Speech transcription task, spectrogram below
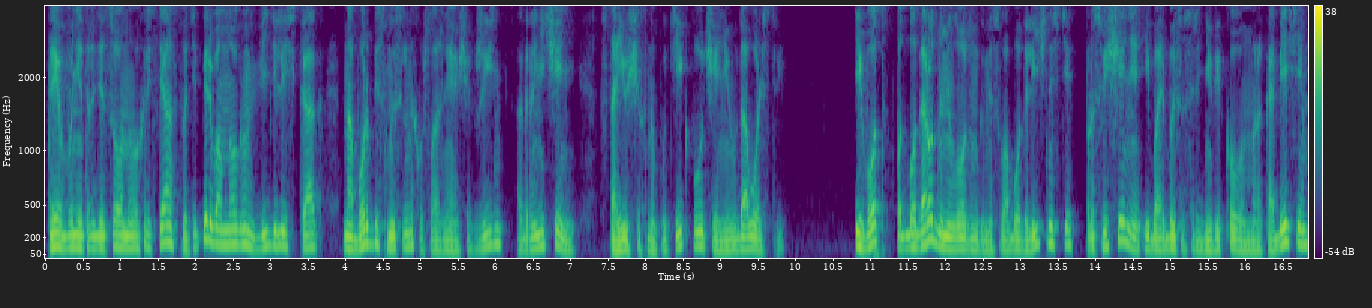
Требования традиционного христианства теперь во многом виделись как набор бессмысленных усложняющих жизнь ограничений, встающих на пути к получению удовольствий. И вот, под благородными лозунгами свободы личности, просвещения и борьбы со средневековым мракобесием,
